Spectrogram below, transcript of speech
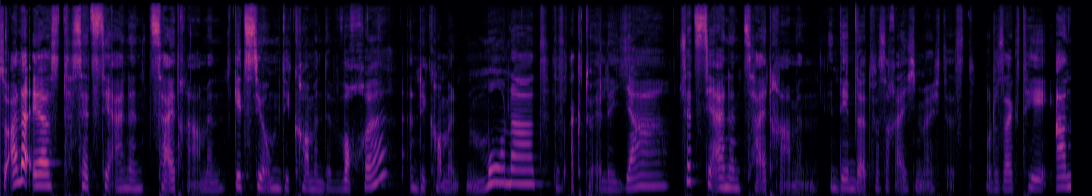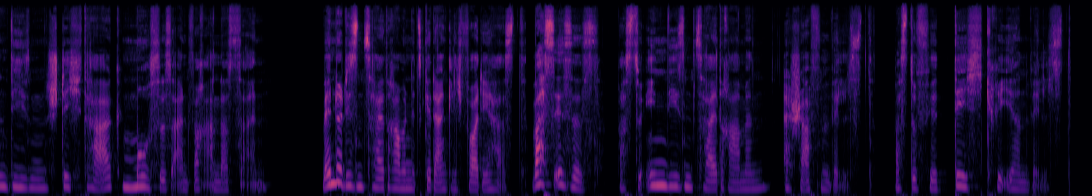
Zuallererst setz dir einen Zeitrahmen. Geht es dir um die kommende Woche, an den kommenden Monat, das aktuelle Jahr? Setz dir einen Zeitrahmen, in dem du etwas erreichen möchtest. Oder sagst, hey, an diesem Stichtag muss es einfach anders sein. Wenn du diesen Zeitrahmen jetzt gedanklich vor dir hast, was ist es, was du in diesem Zeitrahmen erschaffen willst? Was du für dich kreieren willst.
